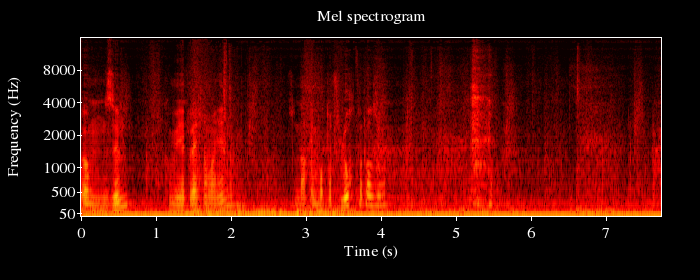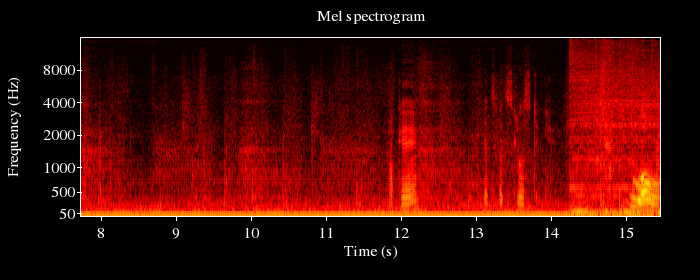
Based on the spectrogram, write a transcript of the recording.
Ähm, Sinn? Kommen wir hier gleich nochmal hin? So nach dem Motto Flucht oder so? Okay. Jetzt wird's lustig. Wow.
